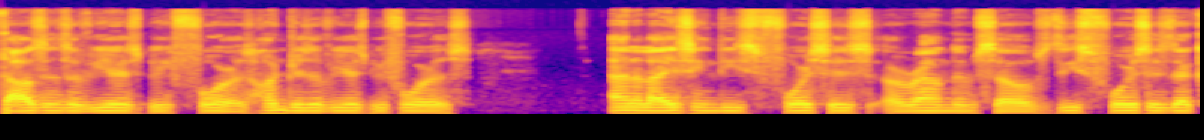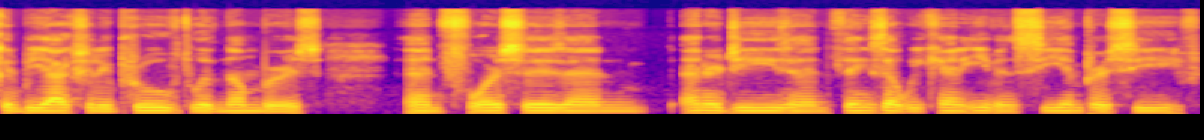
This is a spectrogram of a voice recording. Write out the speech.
thousands of years before us, hundreds of years before us, analyzing these forces around themselves, these forces that could be actually proved with numbers and forces and energies and things that we can't even see and perceive.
